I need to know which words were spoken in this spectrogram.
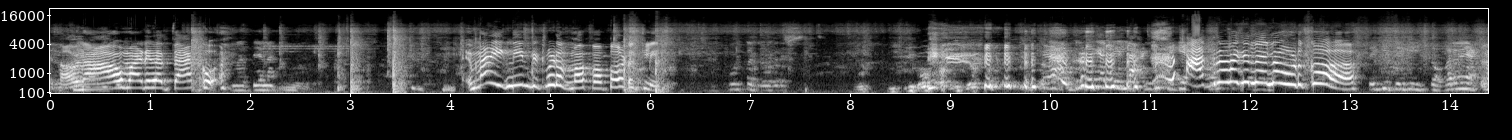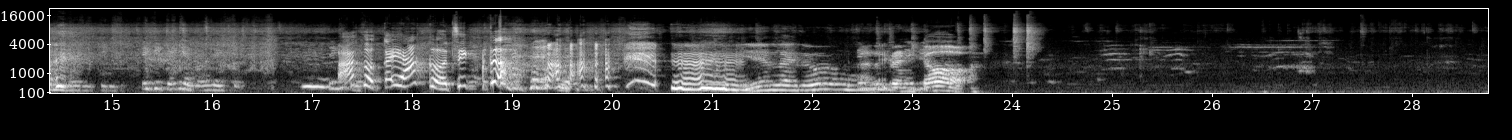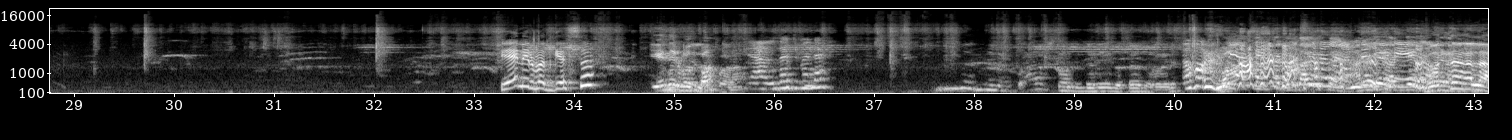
ನಾವೇ ನಾವು ಮಾಡಿರೋದು ಪ್ಯಾಕು ಮಧ್ಯಾಹ್ನ. ಅಮ್ಮ ಈಗ ನೀನ್ ಬಿಟ್ಬಿಡು ಪಪ್ಪ ಹುಡುಕ್ಲಿ ಹುಡ್ಕೊಂಡು ಹೋದ್ರೆ ಏ, ಅದ್ರೊಳಗೆಲ್ಲ ಎಲ್ಲ ಹುಡ್ಕೋ. ಹಾಕು ಕೈ ಹಾಕು ಸಿಕ್ತು ಏನಿಲ್ಲ ಇದು? ಫ್ರಂಟು ಏನಿರ್ಬೋದು ಗೆಸ್ ಅಂದಾಜ್ ಮೇಲೆ? ಗೊತ್ತಾಗಲ್ಲ.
